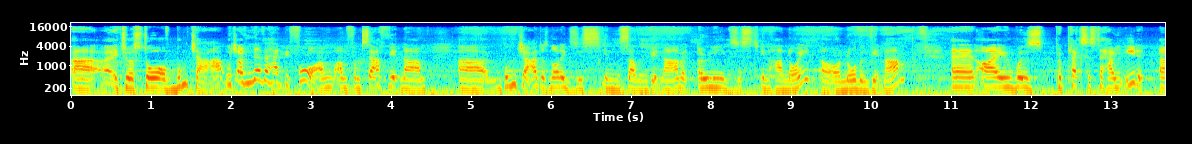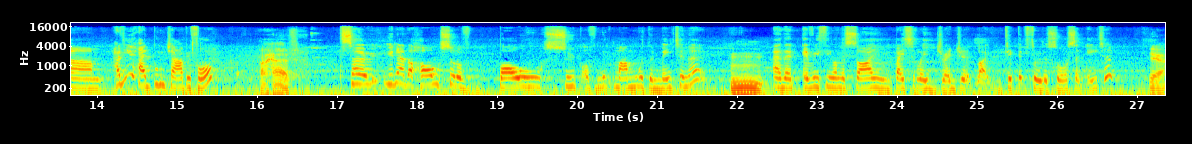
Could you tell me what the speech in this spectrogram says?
uh, into a store of bún chả, which I've never had before. I'm, I'm from South Vietnam. Uh, bún chả does not exist in southern Vietnam. It only exists in Hanoi uh, or northern Vietnam. And I was perplexed as to how you eat it. Um, have you had bún chả before? I have. So, you know, the whole sort of bowl soup of lip mum with the meat in it. Mm. And then everything on the side, you basically dredge it, like dip it through the sauce and eat it. Yeah.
